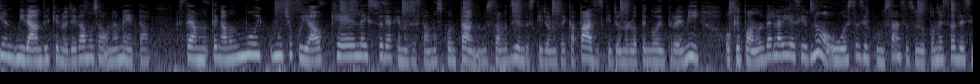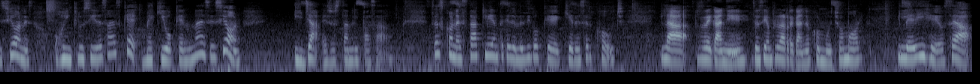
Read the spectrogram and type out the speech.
mirando y que no llegamos a una meta, tengamos muy, mucho cuidado qué es la historia que nos estamos contando. Nos estamos diciendo es que yo no soy capaz, es que yo no lo tengo dentro de mí, o que podamos ver la vida y decir, no, hubo estas circunstancias, o yo tomé estas decisiones, o inclusive, ¿sabes qué? Me equivoqué en una decisión y ya, eso está en el pasado. Entonces, con esta cliente que yo les digo que quiere ser coach, la regañé, yo siempre la regaño con mucho amor, y le dije, o sea,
